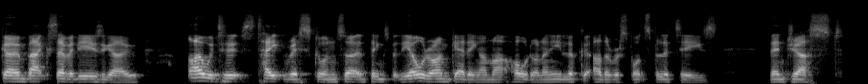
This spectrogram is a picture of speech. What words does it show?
going back seven years ago, I would take risk on certain things, but the older I'm getting, I'm like, hold on, I need to look at other responsibilities than just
